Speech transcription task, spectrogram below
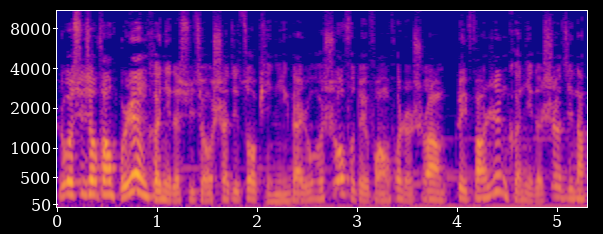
如果需求方不认可你的需求设计作品，你应该如何说服对方，或者说让对方认可你的设计呢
